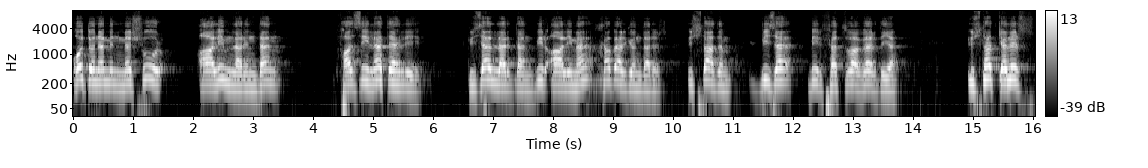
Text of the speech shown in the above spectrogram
o dönemin meşhur alimlerinden fazilet ehli güzellerden bir alime haber gönderir. Üstadım bize bir fetva ver diye. Üstad gelir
